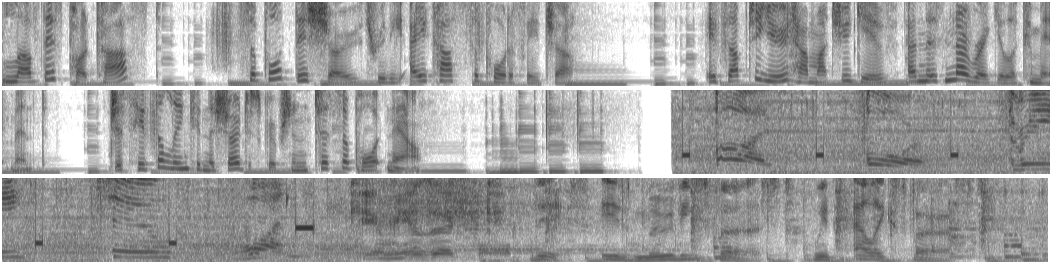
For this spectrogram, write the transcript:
Love this podcast? Support this show through the ACAST supporter feature. It's up to you how much you give, and there's no regular commitment. Just hit the link in the show description to support now. Five, four, three, two, one. Cue music. This is Movies First with Alex First.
